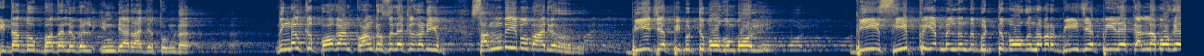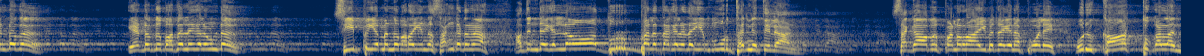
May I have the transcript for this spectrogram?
ഇടതു ബദലുകൾ ഇന്ത്യ രാജ്യത്തുണ്ട്. നിങ്ങൾക്ക് പോകാൻ കോൺഗ്രസിലേക്ക് കഴിയും. Sandeep Warrier B J P വിട്ടുപോകുമ്പോൾ ബി സി പി എമ്മിൽ നിന്ന് വിട്ടുപോകുന്നവർ ബി ജെ പിയിലേക്കല്ല പോകേണ്ടത്. ഇടത് ബദലുകളുണ്ട്. സി പി എം എന്ന് പറയുന്ന സംഘടന അതിന്റെ എല്ലാ ദുർബലതകളുടെയും മൂർധന്യത്തിലാണ്. സഖാബ് പിണറായി വിജയനെ പോലെ ഒരു കാട്ടുകള്ളൻ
